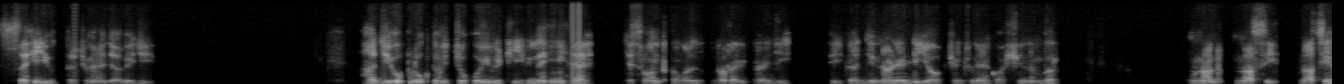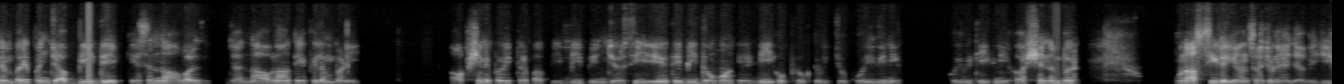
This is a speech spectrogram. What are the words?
ਸਹੀ ਉੱਤਰ ਚੁਣਿਆ ਜਾਵੇ ਜੀ। ਹਾਂਜੀ, ਉਪਰੋਕਤ ਵਿੱਚੋਂ ਕੋਈ ਵੀ ਠੀਕ ਨਹੀਂ ਹੈ। ਜਸਵੰਤ ਕੰਵਲ ਰਾਈਟਰ ਹੈ ਜੀ। ਠੀਕ ਹੈ ਜਿਨ੍ਹਾਂ ਨੇ ਡੀ ਆਪਸ਼ਨ ਚੁਣਿਆ ਕੁਐਸਚਨ ਨੰਬਰ 79 79 ਨੰਬਰ ਹੈ ਪੰਜਾਬੀ ਦੇ ਕਿਸ ਨਾਵਲ ਜਾਂ ਨਾਵਲਾਂ ਤੇ ਫਿਲਮ ਬਣੀ? ਆਪਸ਼ਨ ਹੈ ਪਵਿੱਤਰ ਪਾਪੀ ਬੀ ਪਿੰਜਰ ਸੀ ਏ ਤੇ ਬੀ ਦੋਹਾਂ ਤੇ ਡੀ ਉਪਰੋਕਤ ਵਿੱਚੋਂ ਕੋਈ ਵੀ ਨਹੀਂ, ਕੋਈ ਵੀ ਠੀਕ ਨਹੀਂ। ਕੁਐਸਚਨ ਨੰਬਰ 79 ਲਈ ਆਨਸਰ ਚੁਣਿਆ ਜਾਵੇ ਜੀ।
